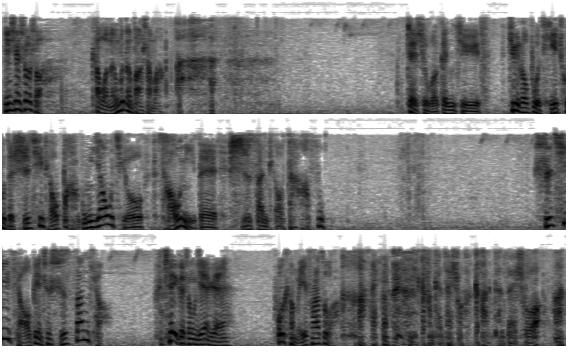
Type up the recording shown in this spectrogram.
您先说说，看我能不能帮上忙。这是我根据俱乐部提出的十七条罢工要求草拟的十三条答复。十七条变成十三条，这个中间人我可没法做。你看看再说，看看再说啊。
